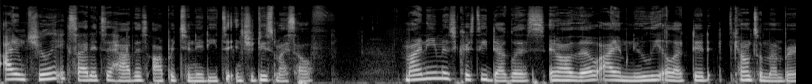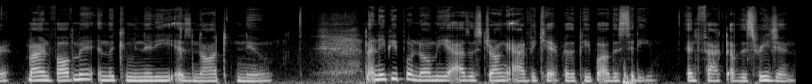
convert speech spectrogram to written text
I am truly excited to have this opportunity to introduce myself. My name is Kristi Douglas, and although I am newly elected council member, my involvement in the community is not new. Many people know me as a strong advocate for the people of the city, in fact, of this region.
